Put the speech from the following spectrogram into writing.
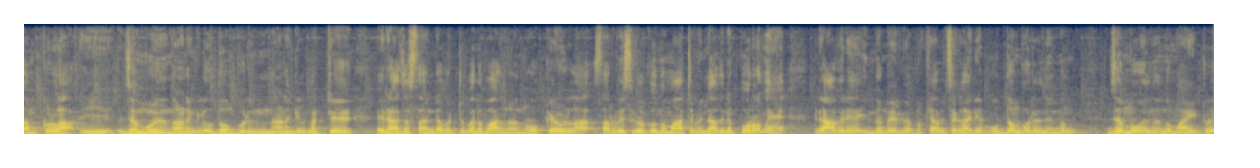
നമുക്കുള്ള ഈ ജമ്മുവിൽ നിന്നാണെങ്കിൽ ഉധംപൂരിൽ നിന്നാണെങ്കിൽ മറ്റ് രാജസ്ഥാനിന്റെ മറ്റു പല ഭാഗങ്ങളിൽ നിന്നുമൊക്കെയുള്ള സർവീസുകൾക്കൊന്നും മാറ്റമില്ല. അതിന് പുറമെ രാവിലെ ഇന്ത്യൻ റെയിൽവേ പ്രഖ്യാപിച്ച കാര്യം ഉധംപൂരിൽ നിന്നും ജമ്മുവിൽ നിന്നുമായിട്ട്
